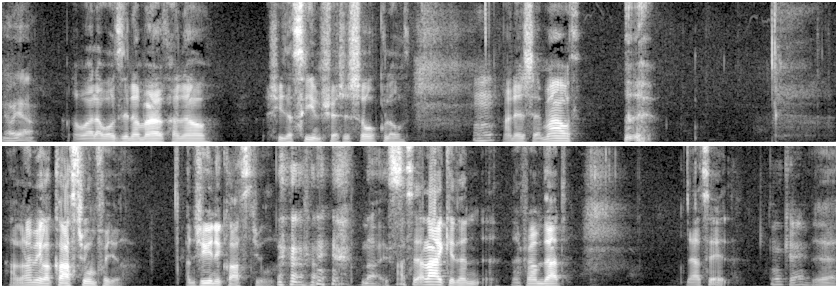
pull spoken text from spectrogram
Oh yeah. and while I was in America now, she's a seamstress, she's so close. Mm. And they said, Mouse, I'm gonna make a costume for you. A genie costume. Nice. I said, I like it, and, and from that, that's it. Okay. Yeah.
